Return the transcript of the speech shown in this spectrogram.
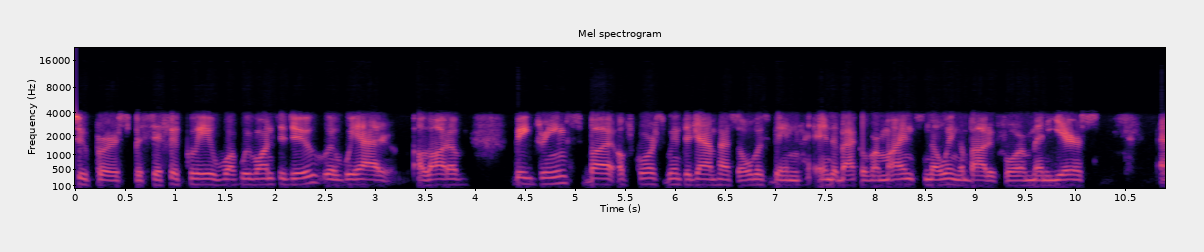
super specifically what we wanted to do. We, we had a lot of big dreams, but of course, Winter Jam has always been in the back of our minds, knowing about it for many years. Uh,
